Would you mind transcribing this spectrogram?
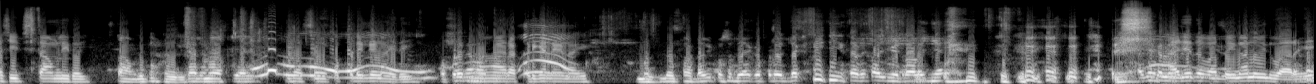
ਅਸੀਂ ਸਤਾਮਲੀ ਤੋਂ ਜੀ। ਧਾਮੜੀ ਤੋਂ। ਗੱਲ ਵਾਸਤੇ ਆਏ? ਬਸ ਕੱਪੜੇ ਲੈਣ ਆਏ ਦੇ ਜੀ। ਕੱਪੜੇ ਲੈਣ ਰੱਖੜੀਆਂ ਲੈਣ ਆਏ। ਮਤਲਬ ਸਾਡਾ ਵੀ ਕੁਝ ਲਿਆ ਕੱਪੜੇ ਲੱਗ ਨਹੀਂ ਸਾਡੇ 2.5 ਮੀਟਰ ਵਾਲੇ ਹੀ ਆ। ਅਜੇ ਤਾਂ ਬਸ ਇਹਨਾਂ ਨੂੰ ਵੀ ਦਵਾ ਰਹੇ।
